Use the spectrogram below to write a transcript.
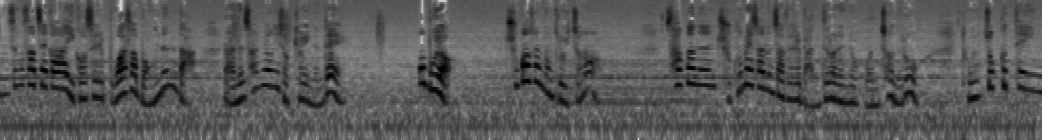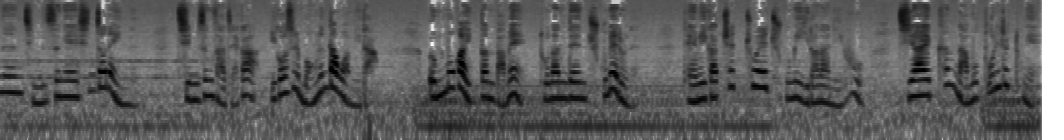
짐승사제가 이것을 모아서 먹는다 라는 설명이 적혀 있는데 어 뭐야? 추가 설명 들어있잖아. 사근은 죽음에 사는 자들을 만들어내는 원천으로 동쪽 끝에 있는 짐승의 신전에 있는 짐승사제가 이것을 먹는다고 합니다. 음모가 있던 밤에 도난된 죽음의 루는 데미가 최초의 죽음이 일어난 이후 지하의 큰 나무 뿌리를 통해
